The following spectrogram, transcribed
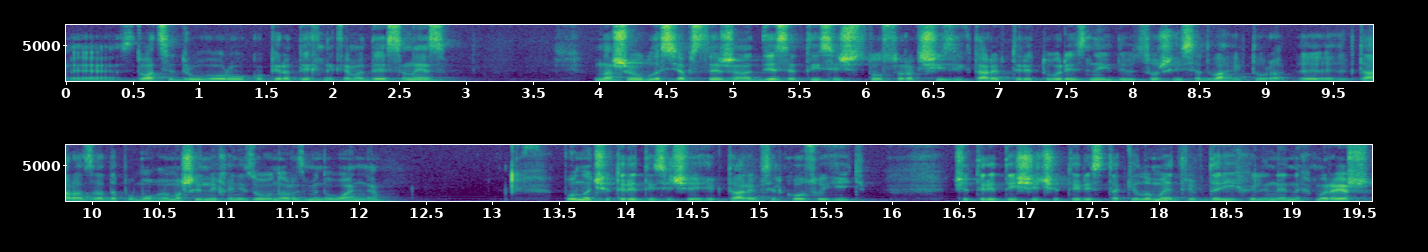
е, з 22 року піротехніками ДСНС в нашій області обстежено 10 тисяч 146 гектарів території, з них 962 гектара, е, гектара за допомогою машин механізованого розмінування, понад 4 тисячі гектарів сільхозугідь, 4400 кілометрів доріг і лінейних мереж,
